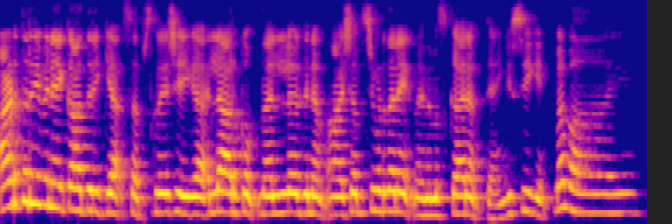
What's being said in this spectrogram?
അടുത്ത റിവ്യൂവിനെ കാത്തിരിക്കുക സബ്സ്ക്രൈബ് ചെയ്യുക. എല്ലാവർക്കും നല്ലൊരു ദിനം. ആശംസിച്ചുകൊണ്ട് തന്നെ നമസ്കാരം. താങ്ക് യു സീകെ ബൈ ബൈ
